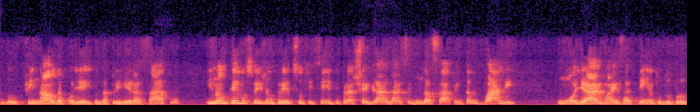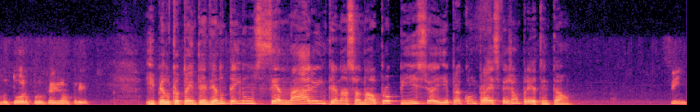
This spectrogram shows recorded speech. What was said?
no final da colheita da primeira safra e não temos feijão preto suficiente para chegar na segunda safra. Então, vale um olhar mais atento do produtor para o feijão preto. E pelo que eu estou entendendo, tem um cenário internacional propício aí para comprar esse feijão preto, então. Sim,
